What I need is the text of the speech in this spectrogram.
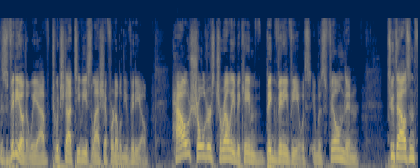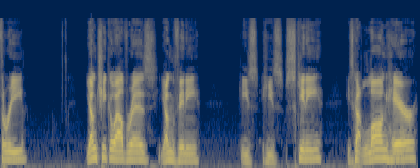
this video that we have, twitch.tv slash F4W video, how Shoulders Torelli became Big Vinny V. It was, it was filmed in 2003. Young Chico Alvarez, young Vinny. He's, he's skinny. He's got long hair.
